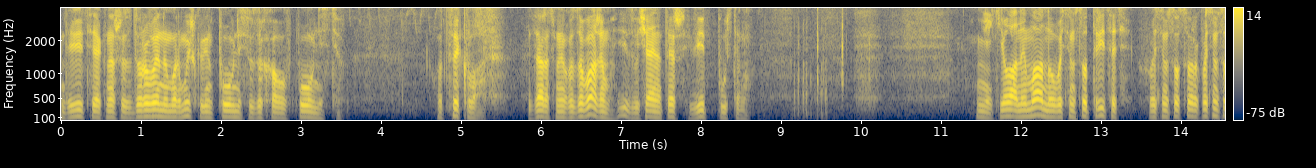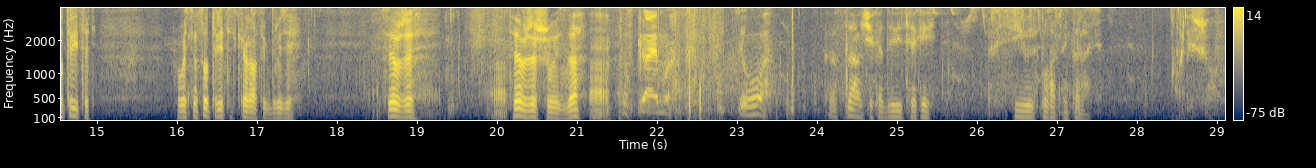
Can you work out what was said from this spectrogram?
Дивіться, як нашу здоровенну мармишку він повністю захавав, повністю. Оце клас. Зараз ми його заважимо і, звичайно, теж відпустимо. Ні, кіла нема, але 830, 840, 830. 830 карасик, друзі. Це вже це вже щось, да? Пускаємо цього красавчика. Дивіться, який красивий, класний карась. Пішов.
